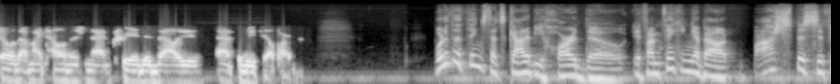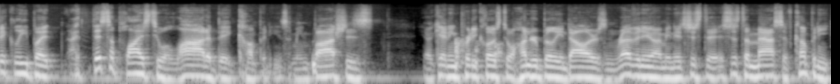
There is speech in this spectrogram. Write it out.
show that my television ad created value at the retail partner. One of the things that's got to be hard, though, if I'm thinking about Bosch specifically, but I, this applies to a lot of big companies. I mean, Bosch is you know, getting pretty close to 100 billion dollars in revenue. I mean, it's just a, it's just a massive company.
